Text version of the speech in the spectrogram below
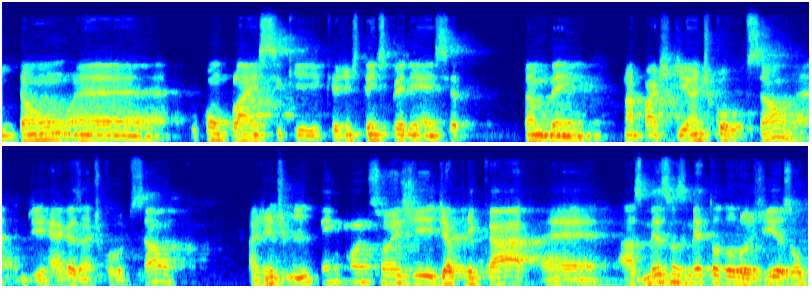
Então, é, o compliance que, que a gente tem experiência também na parte de anticorrupção, né, de regras anticorrupção, a gente uhum. tem condições de, de aplicar é, as mesmas metodologias ou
